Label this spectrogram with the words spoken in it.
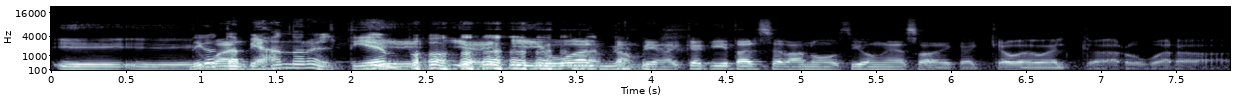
Y, Digo, estás viajando en el tiempo. Y, igual también. hay que quitarse la noción esa de que hay que beber caro para,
